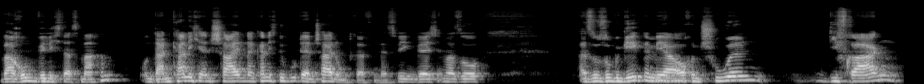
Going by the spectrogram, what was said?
Warum will ich das machen? Und dann kann ich entscheiden, dann kann ich eine gute Entscheidung treffen. Deswegen wäre ich immer so, also so begegnen mir ja mhm. auch in Schulen die Fragen,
